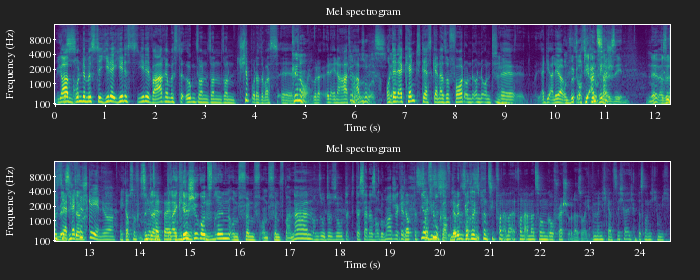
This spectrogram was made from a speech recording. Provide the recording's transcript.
ja, das, im Grunde müsste jede, jedes, jede Ware müsste irgend so ein, so ein, so ein Chip oder sowas äh, Genau. so, oder in, in der Hand Genau, haben. sowas, Und ja. dann erkennt der Scanner sofort und, und, und äh, ja, die alle ja. Und wird auch die Anzahl sehen. Ne? Also Müsste ja sieht dann, technisch gehen, ja. Ich glaube, so sind dann halt bei drei Kirschjoghurts Mhm. drin und fünf, und fünf Bananen und so, so dass er das automatisch erkennt. Ich glaube, das halt dieses, glaub, das ist halt dieses. Prinzip von, von Amazon Go Fresh oder so. Ich bin mir nicht ganz sicher. Ich habe das noch nicht mich,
